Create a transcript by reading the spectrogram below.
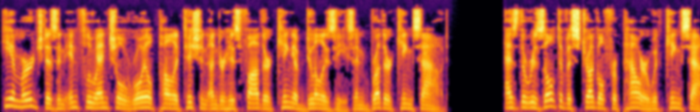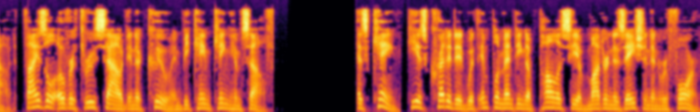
He emerged as an influential royal politician under his father King Abdulaziz and brother King Saud. As the result of a struggle for power with King Saud, Faisal overthrew Saud in a coup and became king himself. As king, he is credited with implementing a policy of modernization and reform.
